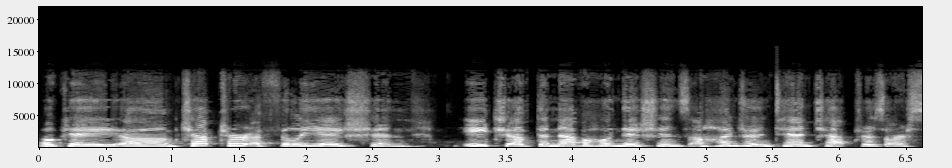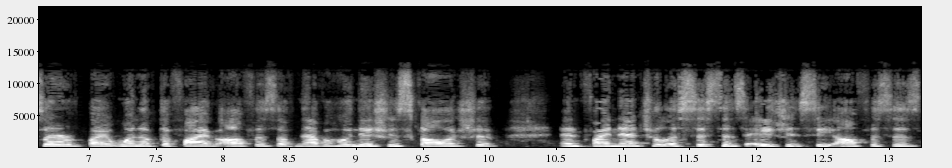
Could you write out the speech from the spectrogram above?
Okay, um, chapter affiliation. Each of the Navajo Nation's 110 chapters are served by one of the five Office of Navajo Nation Scholarship and Financial Assistance Agency offices,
